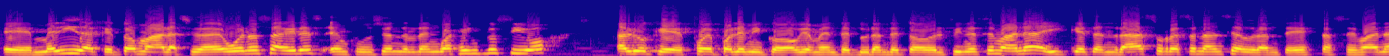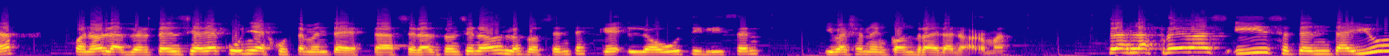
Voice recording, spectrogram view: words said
eh, medida que toma la ciudad de Buenos Aires en función del lenguaje inclusivo, algo que fue polémico obviamente durante todo el fin de semana y que tendrá su resonancia durante esta semana. Bueno, la advertencia de Acuña es justamente esta, serán sancionados los docentes que lo utilicen y vayan en contra de la norma. Tras las pruebas y 71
